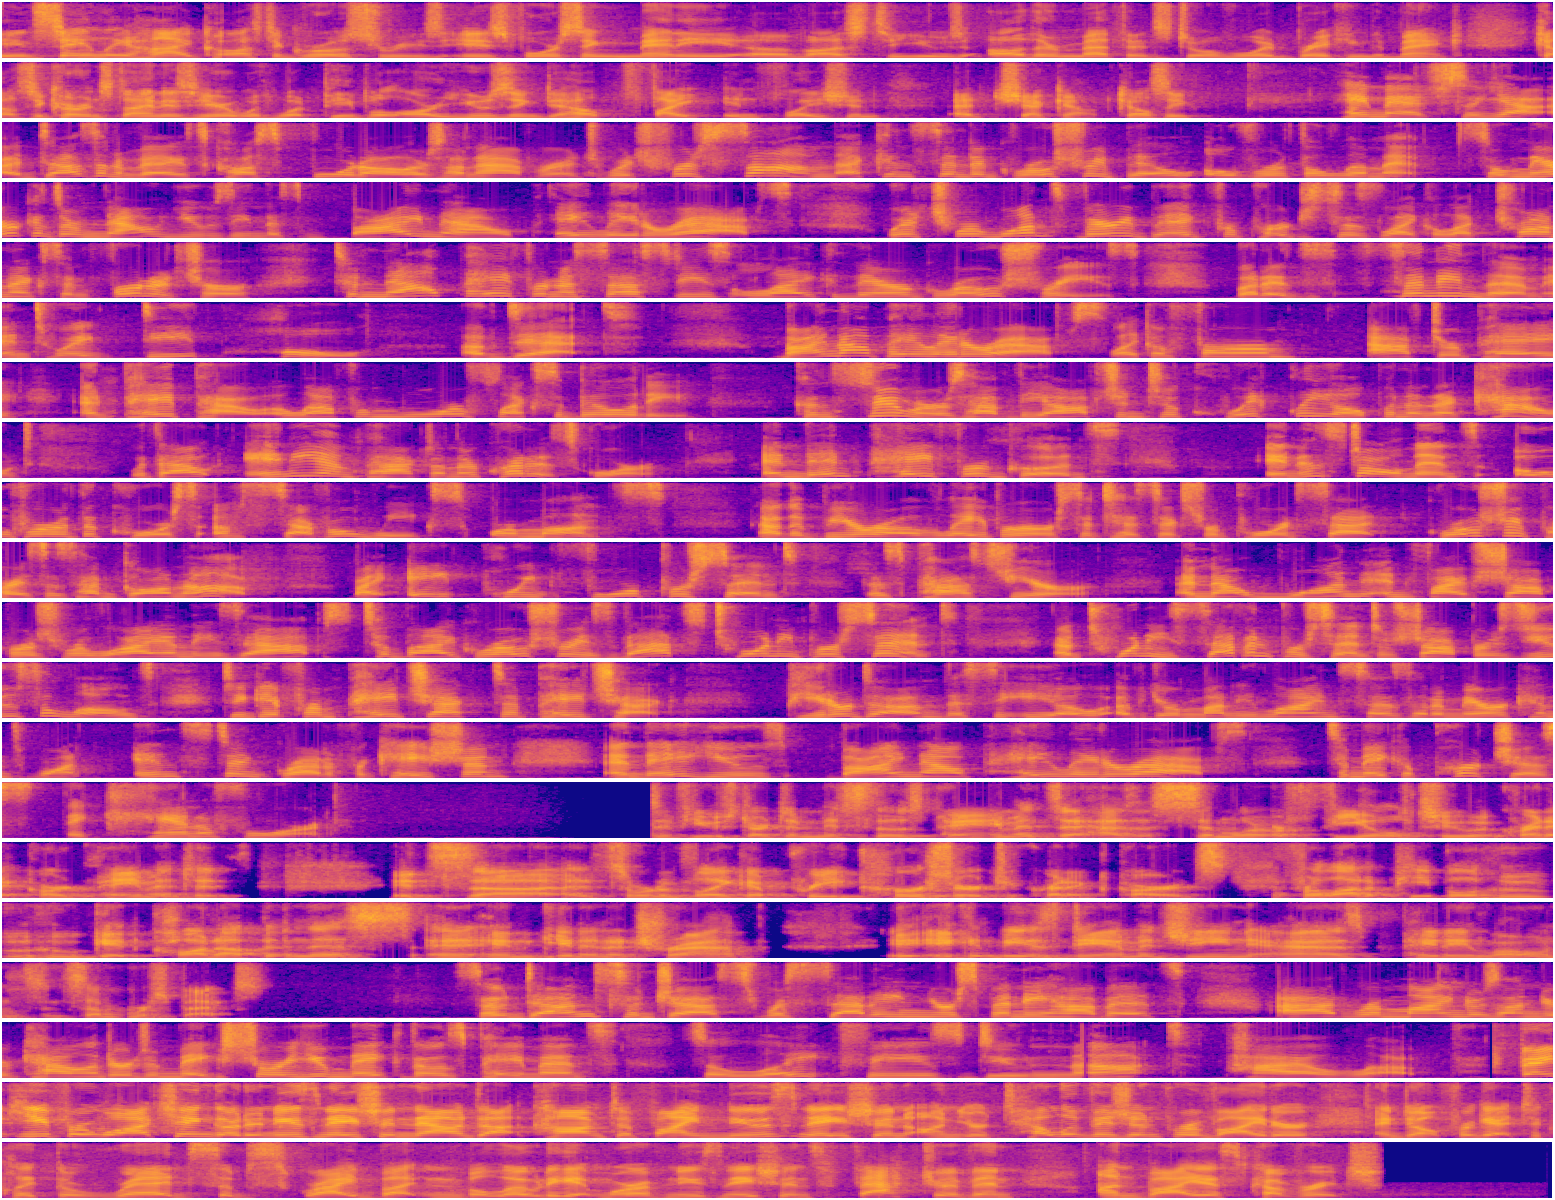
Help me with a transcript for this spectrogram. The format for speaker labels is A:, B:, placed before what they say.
A: The insanely high cost of groceries is forcing many of us to use other methods to avoid breaking the bank. Kelsey Kernstein is here with what people are using to help fight inflation at checkout. Kelsey?
B: Hey, Mitch. So, yeah, a dozen of eggs costs $4 on average, which for some, that can send a grocery bill over the limit. So, Americans are now using this buy now, pay later apps, which were once very big for purchases like electronics and furniture, to now pay for necessities like their groceries. But it's sending them into a deep hole of debt. Buy now, pay later apps like Affirm, Afterpay, and PayPal allow for more flexibility consumers have the option to quickly open an account without any impact on their credit score and then pay for goods in installments over the course of several weeks or months. Now, the Bureau of Labor Statistics reports that grocery prices have gone up by 8.4% this past year. And now one in five shoppers rely on these apps to buy groceries. That's 20%. Now, 27% of shoppers use the loans to get from paycheck to paycheck. Peter Dunn, the CEO of Your Moneyline, says that Americans want instant gratification and they use buy now, pay later apps to make a purchase they can't afford.
C: If you start to miss those payments, it has a similar feel to a credit card payment. It, it's uh, it's sort of like a precursor to credit cards. For a lot of people who who get caught up in this and, and get in a trap, it, it can be as damaging as payday loans in some respects.
B: So Dunn suggests resetting your spending habits, add reminders on your calendar to make sure you make those payments so late fees do not pile up.
D: Thank you for watching. Go to newsnationnow.com to find News Nation on your television provider. And don't forget to click the red subscribe button below to get more of News Nation's fact driven, unbiased coverage.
